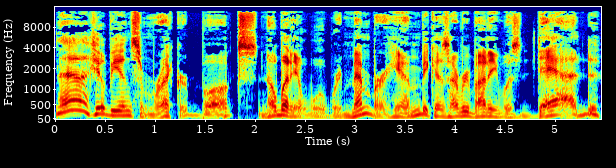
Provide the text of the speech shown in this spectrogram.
Now, he'll be in some record books. Nobody will remember him because everybody was dead.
